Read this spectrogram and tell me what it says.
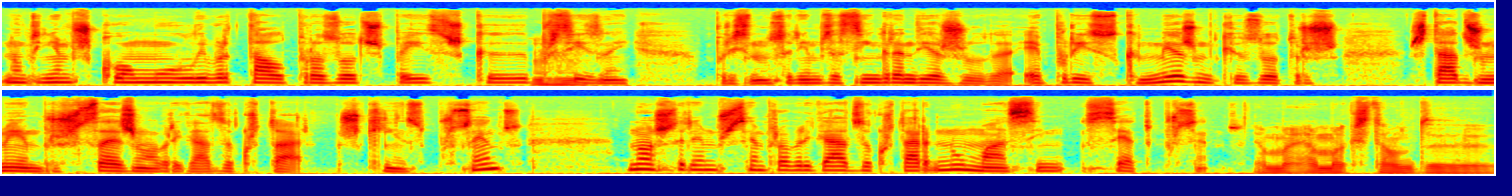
não tínhamos como libertá-lo para os outros países que uhum. precisem. Uhum. Por isso não seríamos assim grande ajuda. É por isso que, mesmo que os outros Estados-membros sejam obrigados a cortar os 15%, nós seremos sempre obrigados a cortar no máximo 7%. É uma, é uma questão de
